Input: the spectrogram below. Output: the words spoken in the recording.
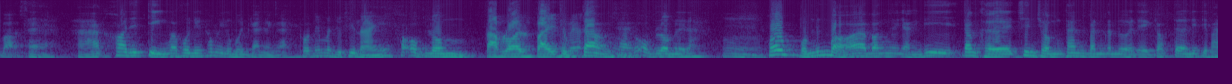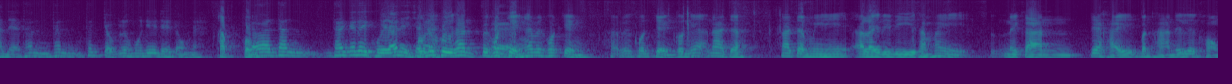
เบาะแส หาข้อเที่จริงว่าพวกนี้เขามีกระบวนการอย่างไรพวกนี้มันอยู่ที่ไหน เขาอบรมตามรอยมันไปใช่ถูไหมกต้องใช่เขาอบรมเลยนะ อืม เพราะผมถึงบอกว่าบางอย่างที่ต้องเคยชื่นชมท่านพันตำรวจเอกดรนิติพัฒน์เนี่ยท่านท่านท่านจบเรื่องพวกนี้โดยตรงนะครับผม แล้วท่านท่านก็ได้คุยแล้วนี่ผใช่มไหม ได้คุยกับท่านเป็นคนเออ เก่งให้เป็นคนเก่งให้เป็นคนเก่งคนเนี้ยน่าจะ น่าจะมีอะไรดี ๆทำให้ ในการแก้ไขปัญหาในเรื่องของ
